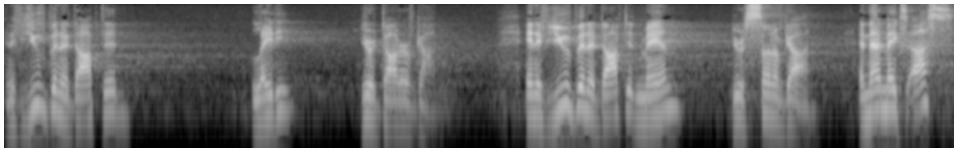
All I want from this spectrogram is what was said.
And if you've been adopted, lady, you're a daughter of God. And if you've been adopted, man, you're a son of God. And that makes us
